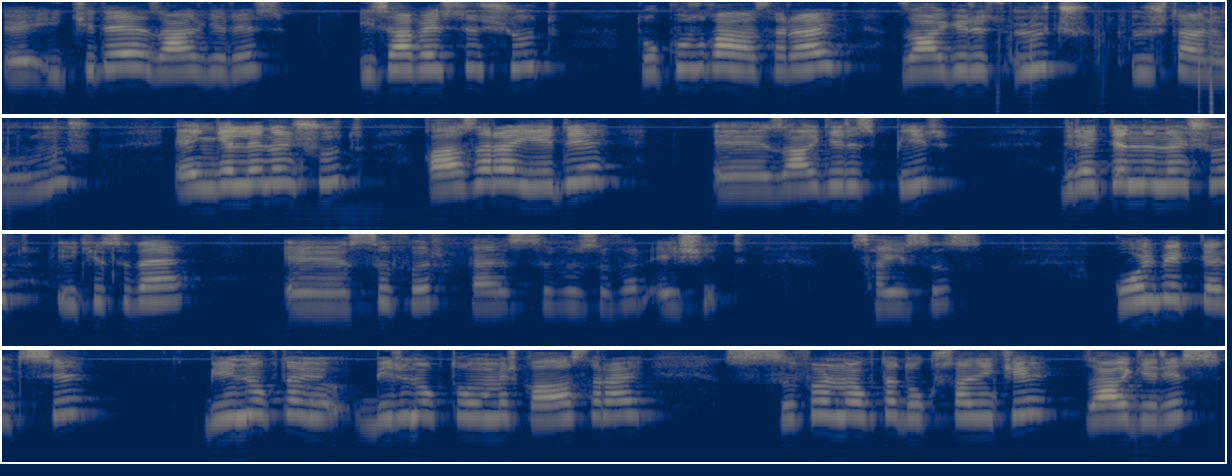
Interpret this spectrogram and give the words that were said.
e, 2 de Zalgiris. İsabetsiz şut. 9 Galatasaray. Zalgiris 3 3 tane vurmuş. Engellenen şut. Galatasaray 7 e, Zalgiris 1 direkten dönen şut. İkisi de e, 0 yani 0 0 eşit. Sayısız. Gol beklentisi. 1.1.15 Galatasaray. 0.92 Zalgiris.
